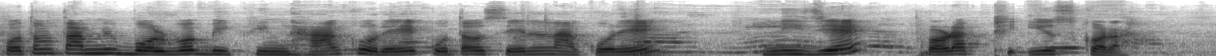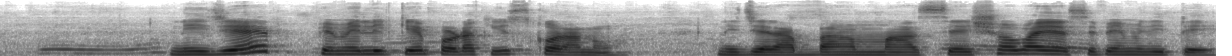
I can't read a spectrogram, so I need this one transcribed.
প্রথমত আমি বলব বিক্রি না করে, কোথাও সেল না করে নিজে প্রোডাক্ট ইউজ করা। নিজের ফ্যামিলিকে প্রোডাক্ট ইউজ করানো। নিজের আব্বা, আম্মা আছে, সবাই আছে ফ্যামিলিতে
